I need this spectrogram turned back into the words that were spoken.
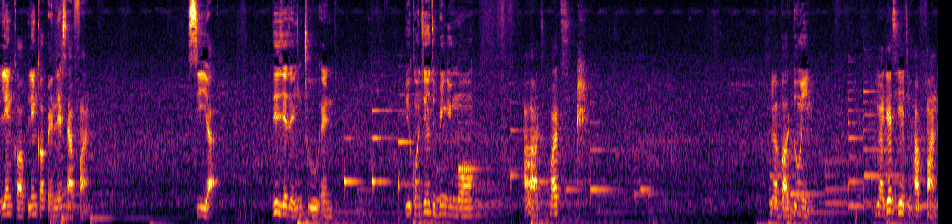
link up, link up, and let's have fun. See ya. This is just the intro, and we'll continue to bring you more about what we are about doing. We are just here to have fun.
